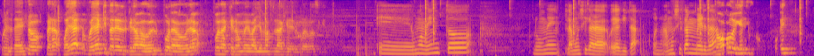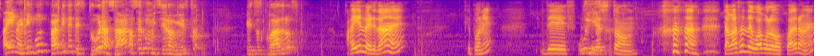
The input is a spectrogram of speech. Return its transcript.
Pues de hecho, espera, voy a, voy a quitar el grabador por ahora para que no me vaya más la que el juego. Así que... Eh, un momento. Volumen, la música la voy a quitar. Bueno, la música en verdad. No, y Ay, no hay ningún paquete de texturas, ¿ah? No sé cómo hicieron esto. Estos cuadros. Ay, es verdad, ¿eh? ¿Qué pone? De Uy, Stone. Están bastante guapos los cuadros, ¿eh?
